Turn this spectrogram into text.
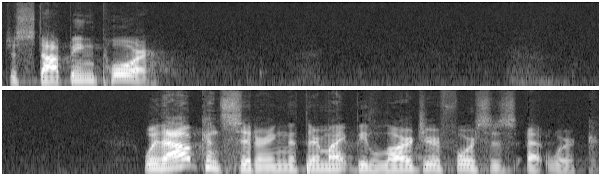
Just stop being poor. Without considering that there might be larger forces at work,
